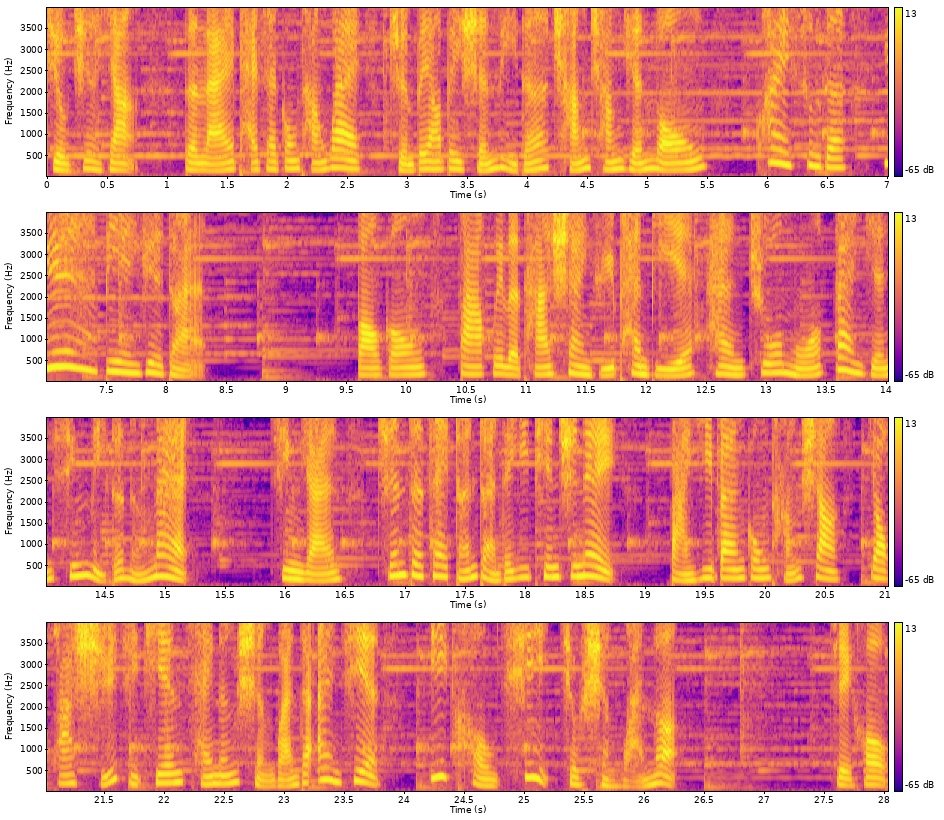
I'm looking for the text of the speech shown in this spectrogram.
就这样，本来排在公堂外准备要被审理的长长人龙，快速的越变越短。包公发挥了他善于判别和捉摸犯人心理的能耐，竟然真的在短短的一天之内，把一般公堂上要花十几天才能审完的案件，一口气就审完了。最后。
